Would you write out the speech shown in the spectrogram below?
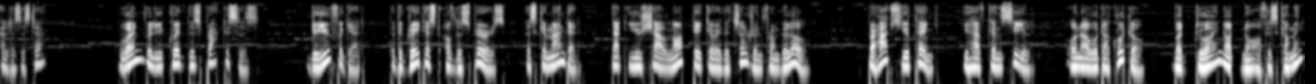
elder sister, when will you quit these practices? Do you forget that the greatest of the spirits has commanded that you shall not take away the children from below? Perhaps you think you have concealed O-na-wut-a-qut-o, but do I not know of his coming?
